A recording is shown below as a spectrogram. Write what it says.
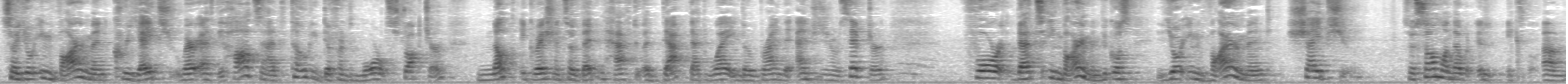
So your environment creates whereas the Hadza had a totally different moral structure, not aggression, so they didn't have to adapt that way in their brain, the androgen receptor, for that environment, because your environment shapes you. So someone that would, um,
